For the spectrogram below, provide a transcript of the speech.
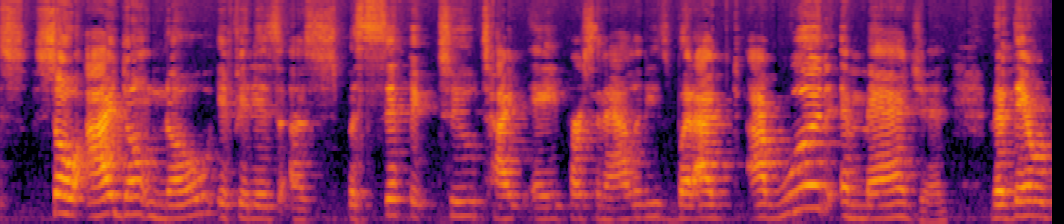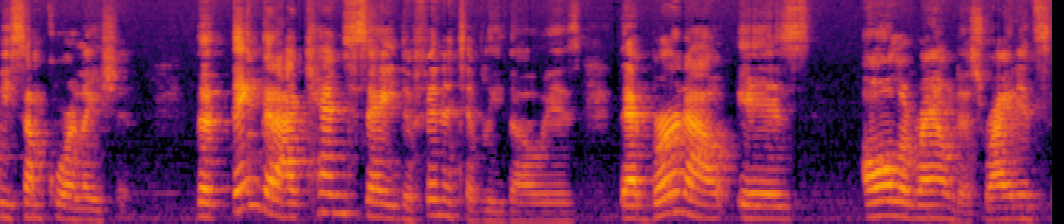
so I don't know if it is a specific to type A personalities, but I I would imagine that there would be some correlation. The thing that I can say definitively though is that burnout is all around us, right? It's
